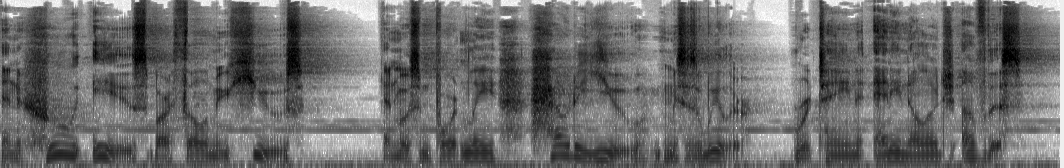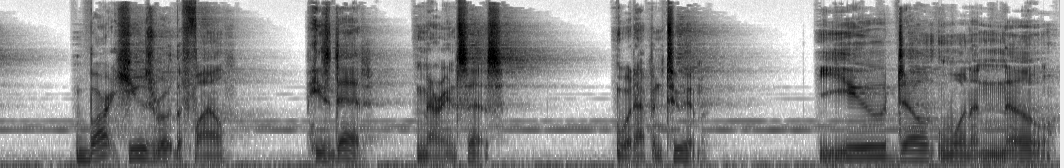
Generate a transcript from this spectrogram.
And who is Bartholomew Hughes? And most importantly, how do you, Mrs. Wheeler, retain any knowledge of this? Bart Hughes wrote the file. He's dead, Marion says. What happened to him? You don't want to know.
